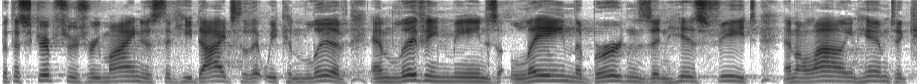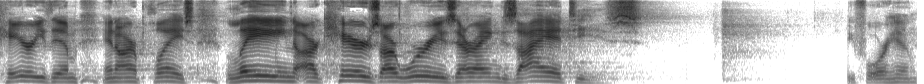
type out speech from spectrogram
But the scriptures remind us that he died so that we can live, and living means laying the burdens in his feet and allowing him to carry them in our place, laying our cares, our worries, our anxieties before Him?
